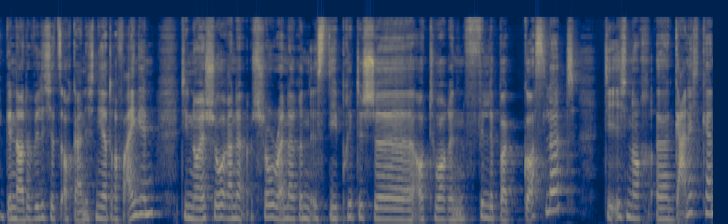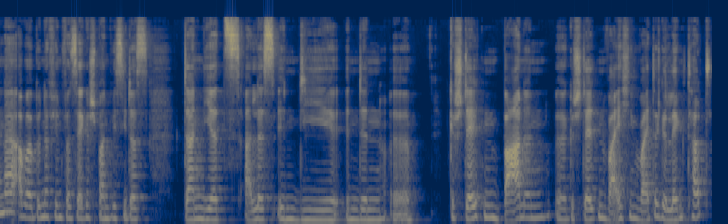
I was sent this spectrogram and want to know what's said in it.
Genau, da will ich jetzt auch gar nicht näher drauf eingehen. Die neue Showrunner, Showrunnerin ist die britische Autorin Philippa Goslett, die ich noch äh, gar nicht kenne, aber bin auf jeden Fall sehr gespannt, wie sie das dann jetzt alles in die, in den äh, gestellten Bahnen, äh, gestellten Weichen weitergelenkt hat.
